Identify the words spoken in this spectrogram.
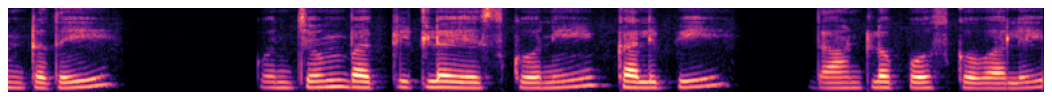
ఉంటుంది. కొంచెం బకెట్లో వేసుకొని కలిపి దాంట్లో పోసుకోవాలి.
